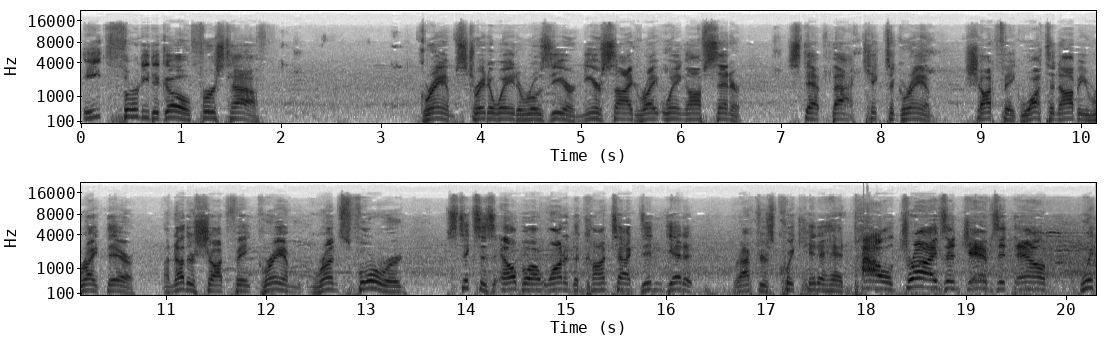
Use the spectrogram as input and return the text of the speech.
8.30 to go, first half. Graham straight away to Rozier, near side right wing off center. Step back, kick to Graham. Shot fake, Watanabe right there. Another shot fake. Graham runs forward, sticks his elbow out, wanted the contact, didn't get it. Raptors quick hit ahead. Powell drives and jams it down with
